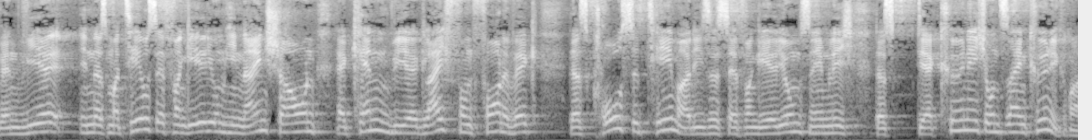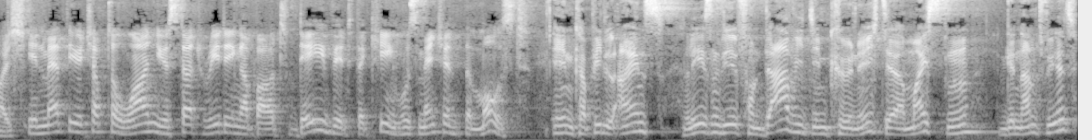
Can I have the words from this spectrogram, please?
Wenn wir in das Matthäusevangelium hineinschauen, erkennen wir gleich von vorne weg das große Thema dieses Evangeliums, nämlich das, der König und sein Königreich. In Matthew chapter 1, you start reading about David, the king, who's mentioned the most. In Kapitel 1 lesen wir von David, dem König, der am meisten genannt wird.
